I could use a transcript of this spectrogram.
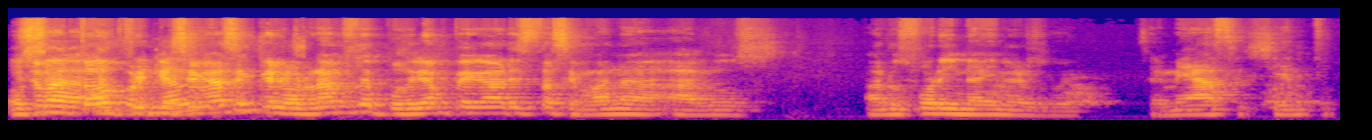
Y sobre todo porque se me hace que los Rams le podrían pegar esta semana a los, a los 49ers, güey. Se me hace, siento.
